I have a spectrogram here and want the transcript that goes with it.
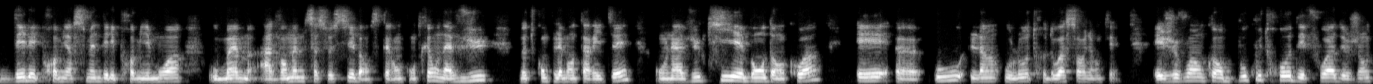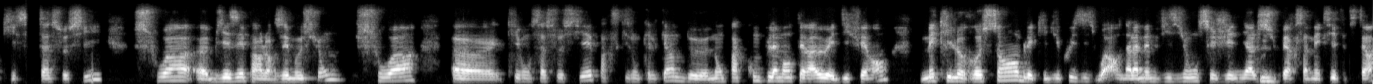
dès les premières semaines, dès les premiers mois, ou même avant même de s'associer, ben, on s'était rencontrés, on a vu notre complémentarité, on a vu qui est bon dans quoi, et euh, où l'un ou l'autre doit s'orienter. Et je vois encore beaucoup trop des fois de gens qui s'associent, soit euh, biaisés par leurs émotions, soit euh, qui vont s'associer parce qu'ils ont quelqu'un de non pas complémentaire à eux et différent, mais qui leur ressemble et qui du coup ils se disent waouh on a la même vision, c'est génial, mm. super, ça m'excite, etc.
